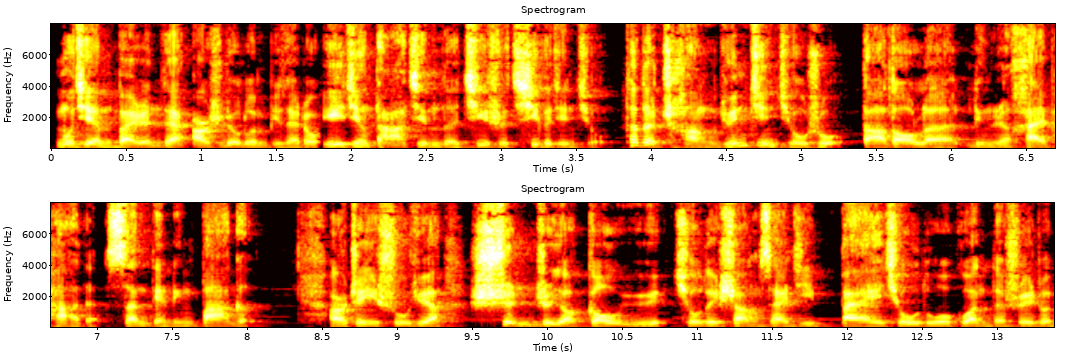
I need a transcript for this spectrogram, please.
目前，拜仁在二十六轮比赛中已经打进了七十七个进球，他的场均进球数达到了令人害怕的三点零八个，而这一数据啊，甚至要高于球队上赛季百球夺冠的水准。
